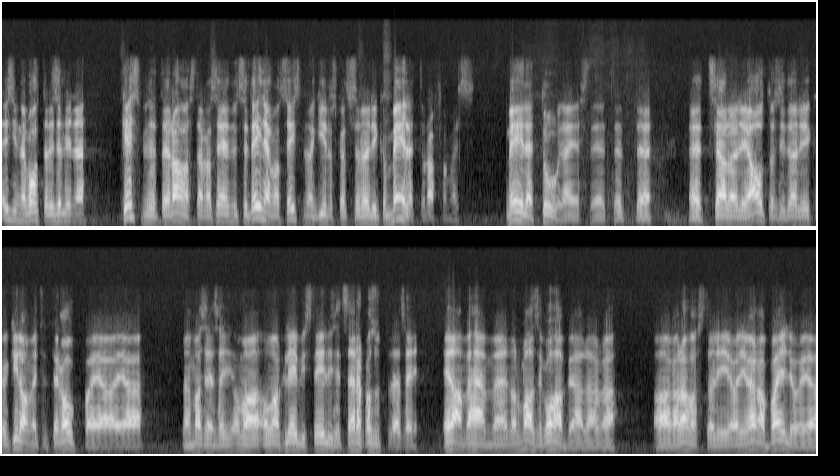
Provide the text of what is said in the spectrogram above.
esimene koht oli selline keskmiselt rahvast, aga see nüüd see teine koht, seitsmenda kiiruskatsel oli ikka meeletu rahvamass, meeletu täiesti, et, et, et seal oli autosid oli ikka kilomeetrite kaupa ja, ja noh, ma sain, sain oma, oma kleebist eelised ära kasutada, sain enam-vähem normaalse koha peale, aga aga rahvast oli, oli väga palju ja,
